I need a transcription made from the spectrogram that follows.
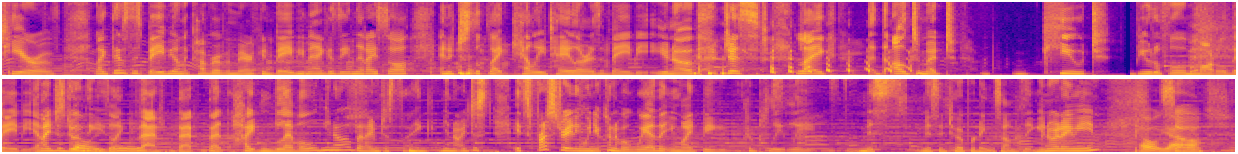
tier of like there's this baby on the cover of American Baby magazine that I saw and it just looked like Kelly Taylor as a baby you know? Just like the ultimate cute beautiful model baby. And i just don't oh think he's like that that that heightened level you know? But i'm just like you know i just it's frustrating when you're kind of aware that you might be completely mis misinterpreting something. You know what i mean? Oh yeah. so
